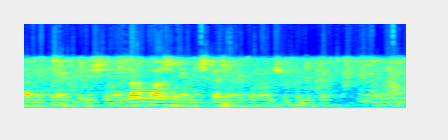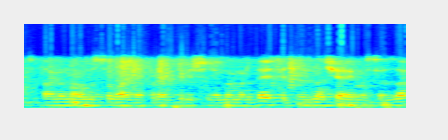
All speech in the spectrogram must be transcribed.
даний проект рішення. Зауваження від членів виконавчого комітету. Ставлю на голосування проект рішення номер 10. Визначаємося за.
